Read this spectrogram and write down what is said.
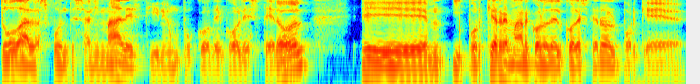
todas las fuentes animales, tiene un poco de colesterol. Eh, ¿Y por qué remarco lo del colesterol? Porque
